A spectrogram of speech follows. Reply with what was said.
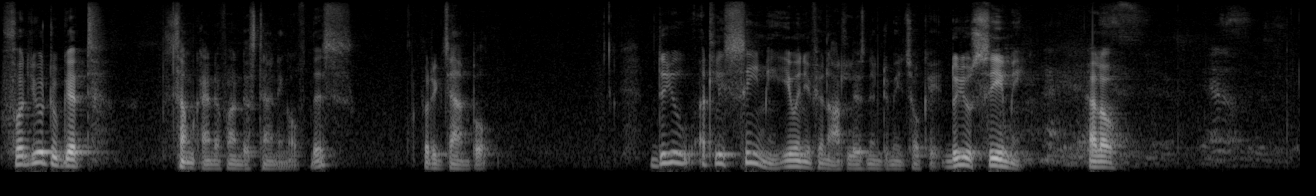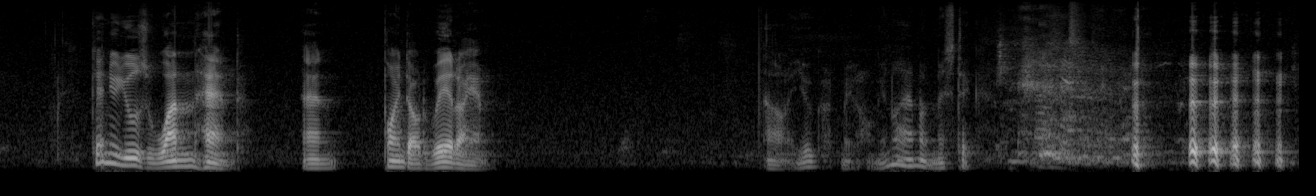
For you to get some kind of understanding of this, for example, do you at least see me? Even if you're not listening to me, it's okay. Do you see me? Hello? Can you use one hand and point out where I am? Oh, you got me wrong, you know I'm a mystic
